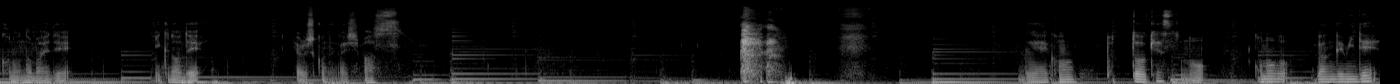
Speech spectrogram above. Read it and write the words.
この名前で行くのでよろしくお願いします。ドキャストのこの番組で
